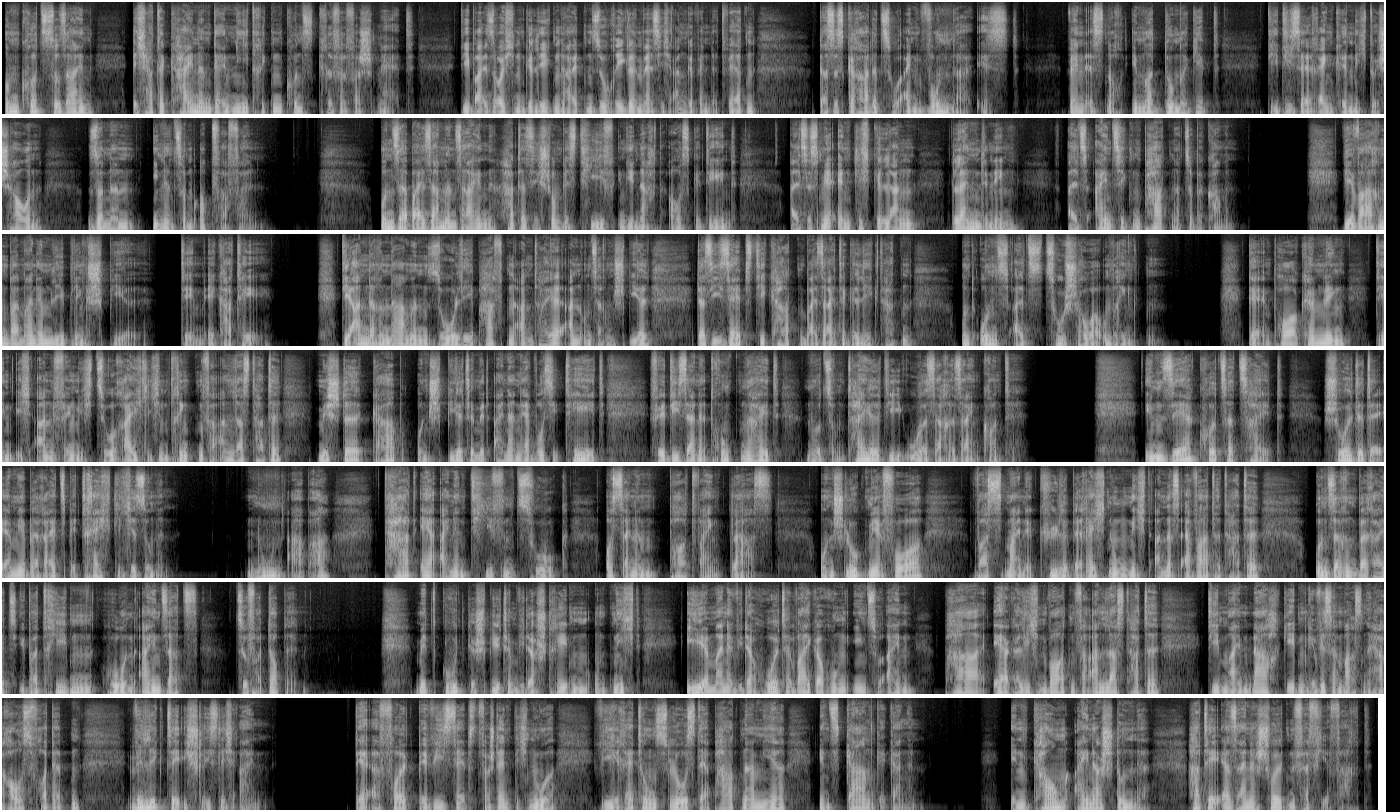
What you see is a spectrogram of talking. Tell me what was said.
Um kurz zu sein, ich hatte keinen der niedrigen Kunstgriffe verschmäht, die bei solchen Gelegenheiten so regelmäßig angewendet werden, dass es geradezu ein Wunder ist, wenn es noch immer Dumme gibt, die diese Ränke nicht durchschauen, sondern ihnen zum Opfer fallen. Unser Beisammensein hatte sich schon bis tief in die Nacht ausgedehnt, als es mir endlich gelang, Glendinning als einzigen Partner zu bekommen. Wir waren bei meinem Lieblingsspiel, dem EKT. Die anderen nahmen so lebhaften Anteil an unserem Spiel, dass sie selbst die Karten beiseite gelegt hatten und uns als Zuschauer umringten. Der Emporkömmling, den ich anfänglich zu reichlichem Trinken veranlasst hatte, mischte, gab und spielte mit einer Nervosität, für die seine Trunkenheit nur zum Teil die Ursache sein konnte. In sehr kurzer Zeit schuldete er mir bereits beträchtliche Summen. Nun aber tat er einen tiefen Zug aus seinem Portweinglas und schlug mir vor, was meine kühle Berechnung nicht anders erwartet hatte, unseren bereits übertrieben hohen Einsatz zu verdoppeln. Mit gut gespieltem Widerstreben und nicht, ehe meine wiederholte Weigerung ihn zu ein paar ärgerlichen Worten veranlasst hatte, die mein Nachgeben gewissermaßen herausforderten, willigte ich schließlich ein. Der Erfolg bewies selbstverständlich nur, wie rettungslos der Partner mir ins Garn gegangen. In kaum einer Stunde hatte er seine Schulden vervierfacht.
